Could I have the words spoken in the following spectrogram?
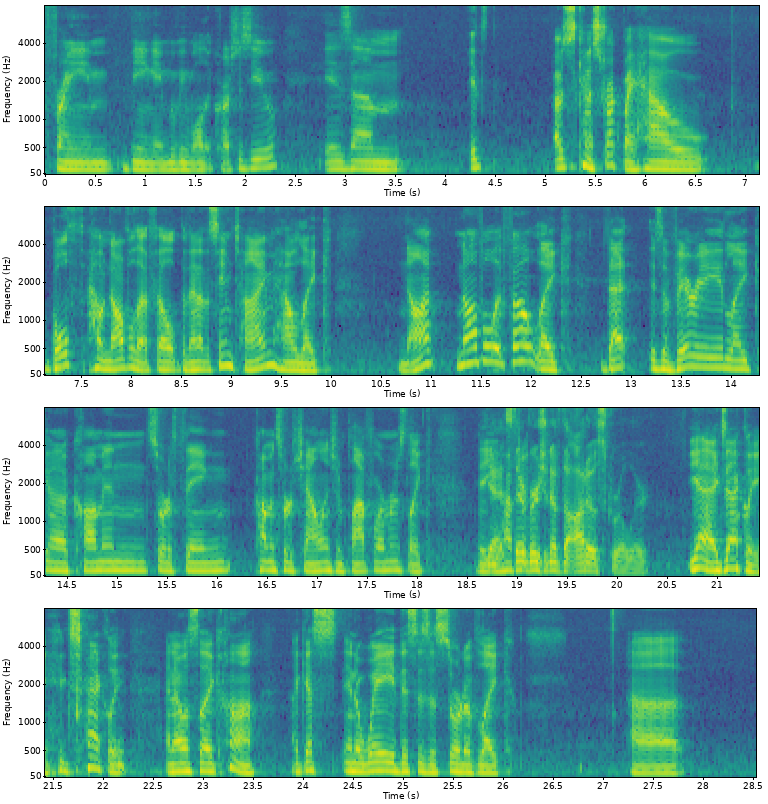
frame being a moving wall that crushes you is um it's I was just kind of struck by how both how novel that felt, but then at the same time how like not novel it felt. Like that is a very like uh, common sort of thing, common sort of challenge in platformers. Like that Yeah, you it's have their to, version of the auto scroller. yeah, exactly, exactly. And I was like, huh. I guess in a way, this is a sort of like, uh,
